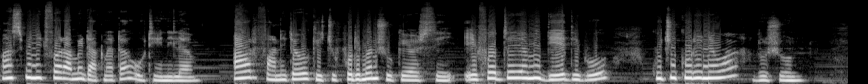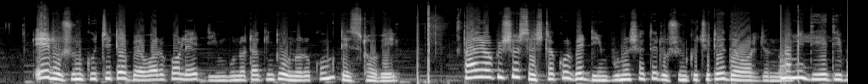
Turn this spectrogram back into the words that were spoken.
পাঁচ মিনিট পর আমি ডাকনাটা উঠিয়ে নিলাম। আর পানিটাও কিছু পরিমাণ শুকিয়ে আসছে। এই পর্যায়ে আমি দিয়ে দিব কুচি করে নেওয়া রসুন। এই রসুন কুচিটা ব্যবহার ফলে ডিম বুনোটা কিন্তু অন্যরকম টেস্ট হবে। তাই অবশ্য চেষ্টা করবে ডিম বুনোর সাথে রসুন কুচিটা দেওয়ার জন্য। আমি দিয়ে দিব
